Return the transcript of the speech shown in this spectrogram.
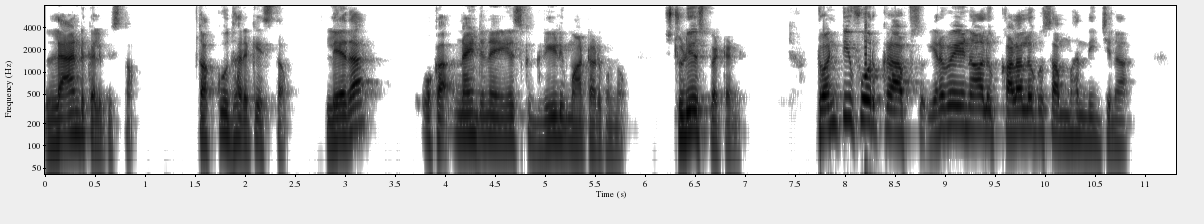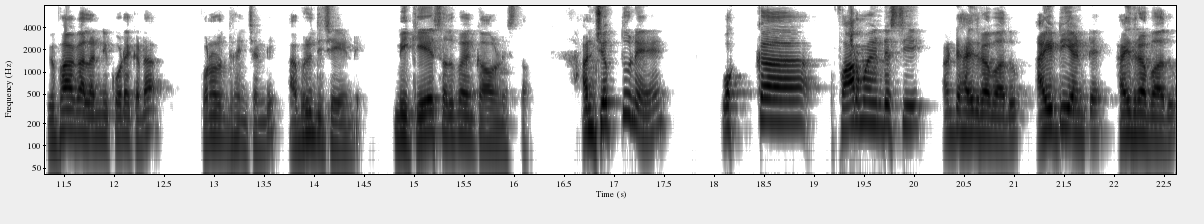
ల్యాండ్ కల్పిస్తాం తక్కువ ధరకే ఇస్తాం. లేదా ఒక నైంటీ నైన్ ఇయర్స్కి గ్రీడ్ మాట్లాడుకుందాం. స్టూడియోస్ పెట్టండి. ట్వంటీ ఫోర్ క్రాఫ్ట్స్ ఇరవై నాలుగు కళలకు సంబంధించిన విభాగాలన్నీ కూడా ఇక్కడ పునరుద్ధరించండి అభివృద్ధి చేయండి. మీకు ఏ సదుపాయం కావాలని ఇస్తాం. అని చెప్తూనే ఒక్క ఫార్మా ఇండస్ట్రీ అంటే హైదరాబాదు ఐటీ అంటే హైదరాబాదు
